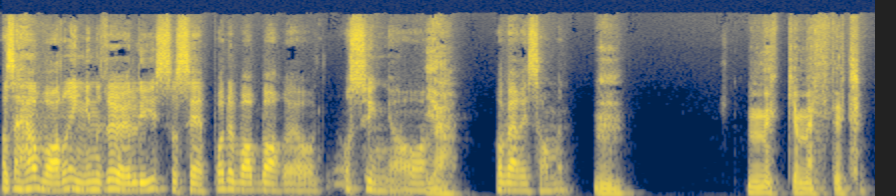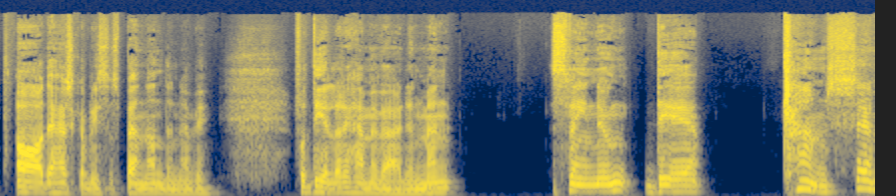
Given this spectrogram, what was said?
Altså Her var det ingen røde lys å se på, det var bare å, å synge og, Ja. og være sammen. Mm. Mycket mäktigt. Ja, det här ska bli så spännande när vi får dela det här med världen. Men Sveinung, det kanske...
